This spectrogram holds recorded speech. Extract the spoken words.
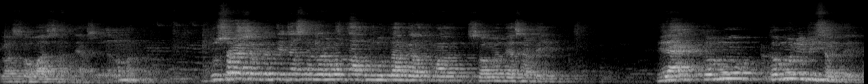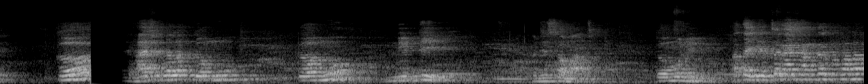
किंवा संवाद साधणे असं त्याला म्हणतात. दुसरा शब्द त्याच्या संदर्भात आपण मुद्दा करा तुम्हाला समजण्यासाठी हे आहे कमु कम्युनिटी शब्द आहे. क ह्या शब्दाला कमु कम्युनिटी म्हणजे समाज. कम्युनिटी आता याचं काय सांगतात तुम्हाला?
